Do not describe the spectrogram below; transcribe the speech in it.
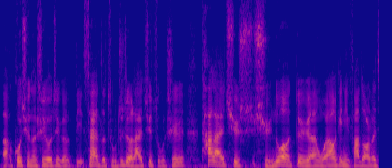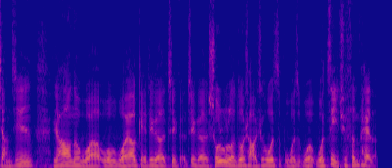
啊、过去呢是由这个比赛的组织者来去组织，他来去许诺队员我要给你发多少的奖金，然后呢我我我要给这个这个这个收入了多少之后我我我我自己去分配的。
